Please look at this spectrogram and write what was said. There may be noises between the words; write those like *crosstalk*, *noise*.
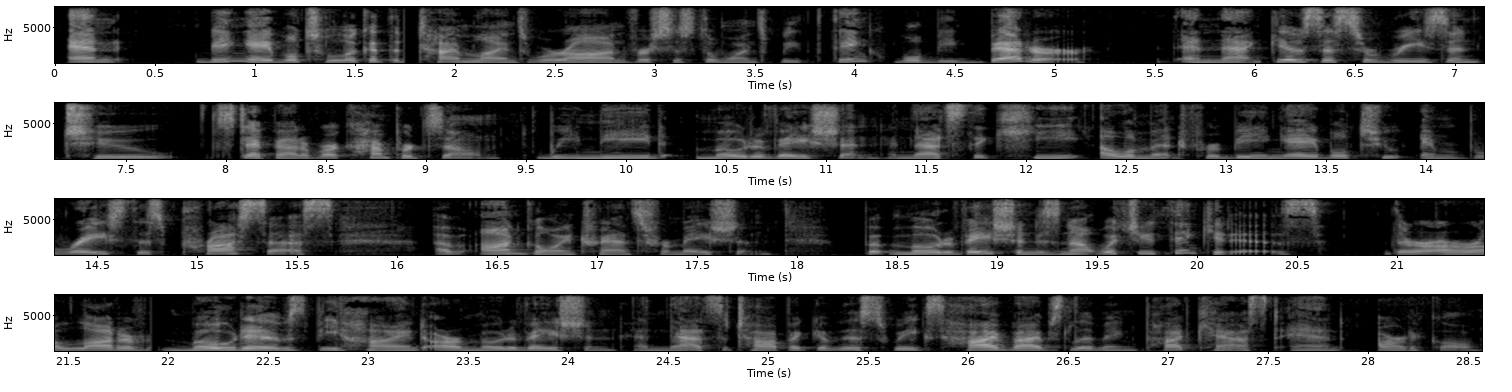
And being able to look at the timelines we're on versus the ones we think will be better. And that gives us a reason to step out of our comfort zone. We need motivation, and that's the key element for being able to embrace this process of ongoing transformation. But motivation is not what you think it is. There are a lot of motives behind our motivation, and that's the topic of this week's High Vibes Living podcast and article.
